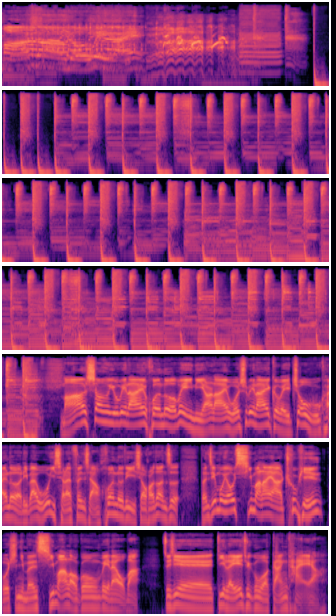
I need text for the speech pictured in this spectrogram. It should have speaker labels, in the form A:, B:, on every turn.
A: 马上有未来。
B: 马上有未来，欢乐为你而来。我是未来，各位周五快乐！礼拜五一起来分享欢乐的笑话段子。本节目由喜马拉雅出品，我是你们喜马老公未来欧巴。最近地雷就跟我感慨呀：“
